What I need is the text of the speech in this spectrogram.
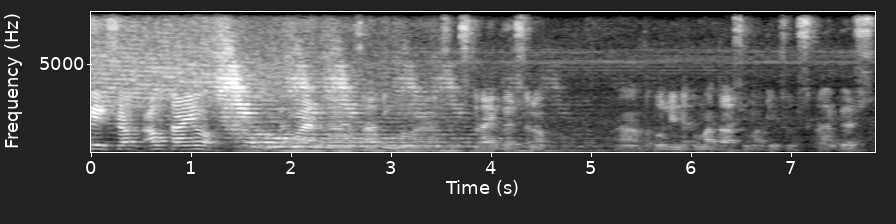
Okay, shout out tayo. Number one, uh, sa ating mga subscribers, ano, uh, patuloy na tumataas yung ating subscribers.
